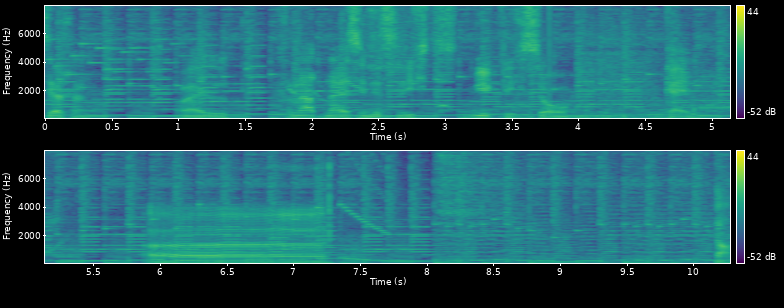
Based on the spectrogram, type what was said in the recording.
Sehr schön. Weil Granateneier sind jetzt nicht wirklich so geil. Äh... Da.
